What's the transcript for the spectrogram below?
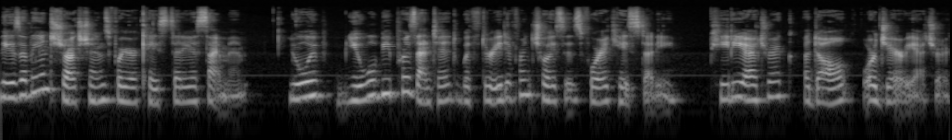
These are the instructions for your case study assignment. You will, you will be presented with three different choices for a case study pediatric, adult, or geriatric.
